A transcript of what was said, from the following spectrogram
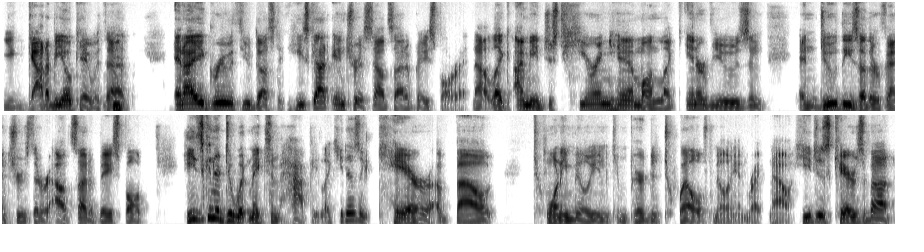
You got to be okay with that. Mm-hmm. And I agree with you, Dustin. He's got interests outside of baseball right now. Like, I mean, just hearing him on like interviews and and do these other ventures that are outside of baseball, he's going to do what makes him happy. Like, he doesn't care about 20 million compared to 12 million right now. He just cares about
